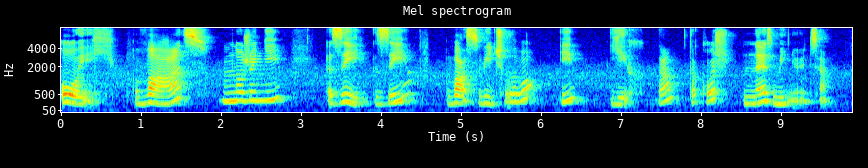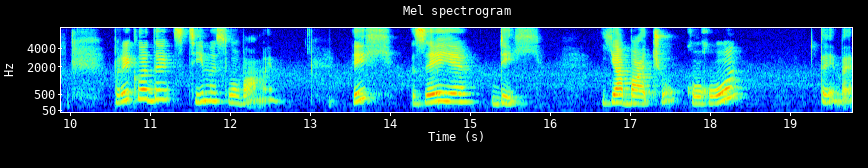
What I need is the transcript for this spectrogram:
euch, вас в множині, sie, sie, вас вічливо і їх. Да? Також не змінюються. Приклади з цими словами. Ich sehe dich. Я бачу кого тебе.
